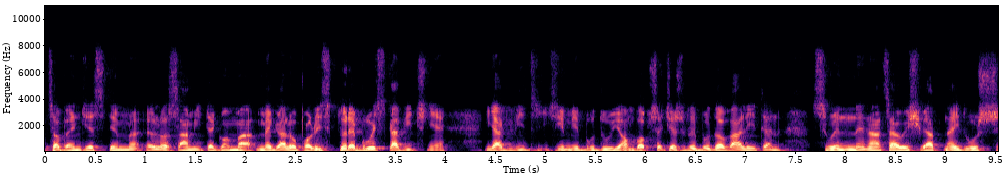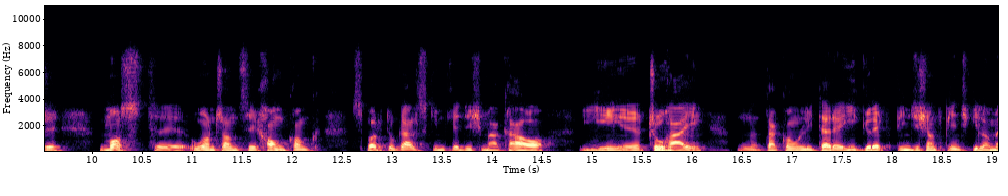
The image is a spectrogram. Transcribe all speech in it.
co będzie z tym losami tego megalopolis, które błyskawicznie, jak widzimy, budują, bo przecież wybudowali ten słynny na cały świat najdłuższy most e, łączący Hongkong z portugalskim. Kiedyś Macao i Czuhaj taką literę Y, 55 km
